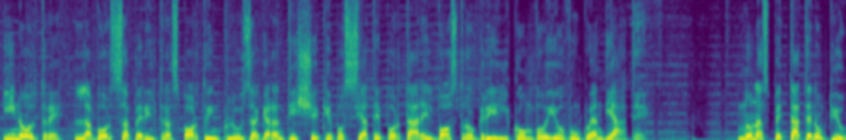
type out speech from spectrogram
Inoltre, la borsa per il trasporto inclusa garantisce che possiate portare il vostro grill con voi ovunque andiate. Non aspettate non più,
